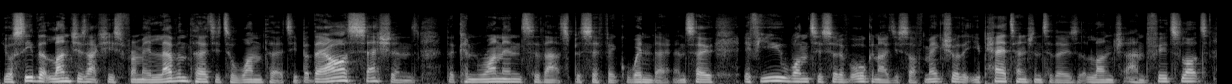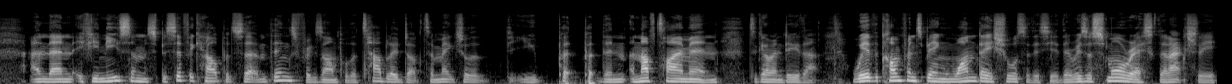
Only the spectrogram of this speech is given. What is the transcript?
you'll see that lunch is actually from 11.30 to 1.30, but there are sessions that can run into that specific window. And so if you want to sort of organize yourself, make sure that you pay attention to those lunch and food slots. And then if you need some specific help with certain things, for example, the Tableau Doctor, make sure that you put put the, enough time in to go and do that. With the conference being one day shorter this year, there is a small risk that actually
